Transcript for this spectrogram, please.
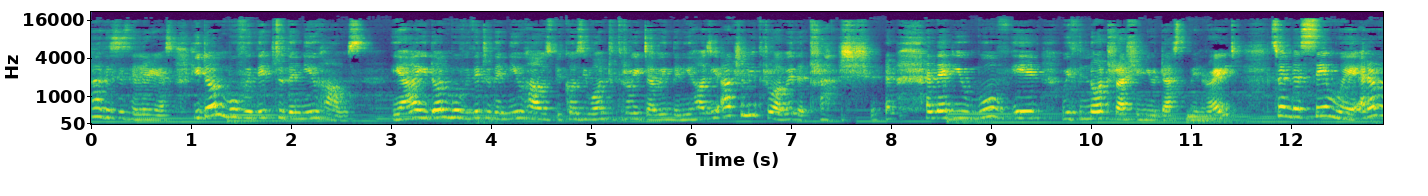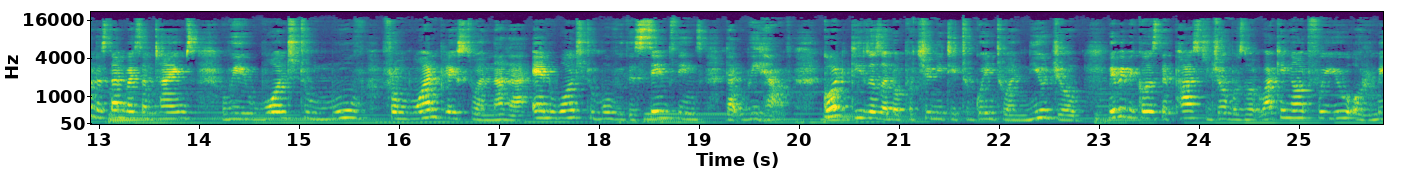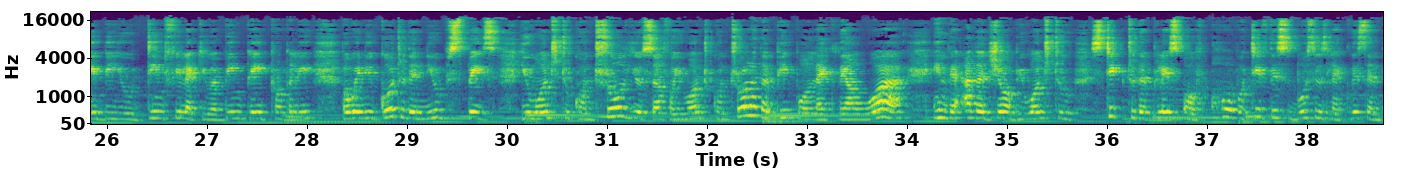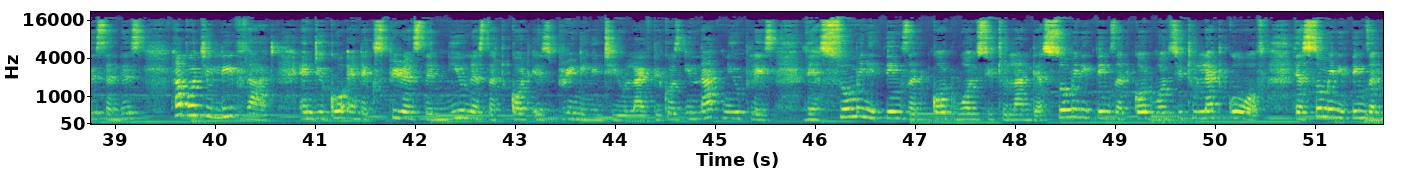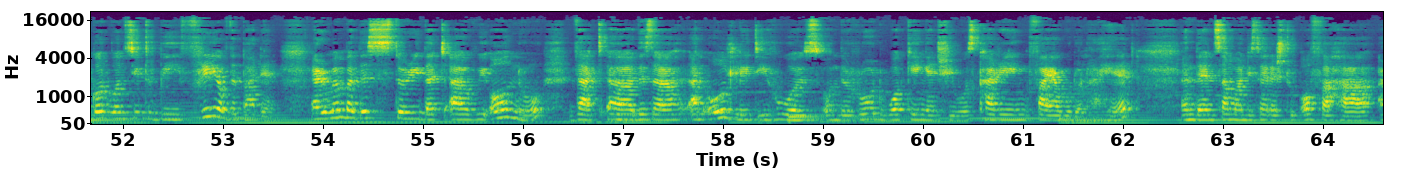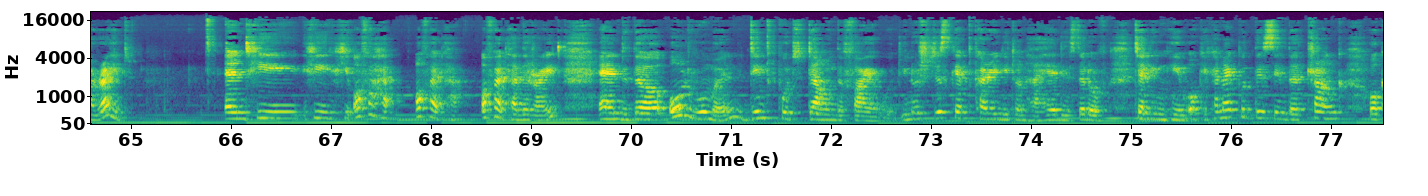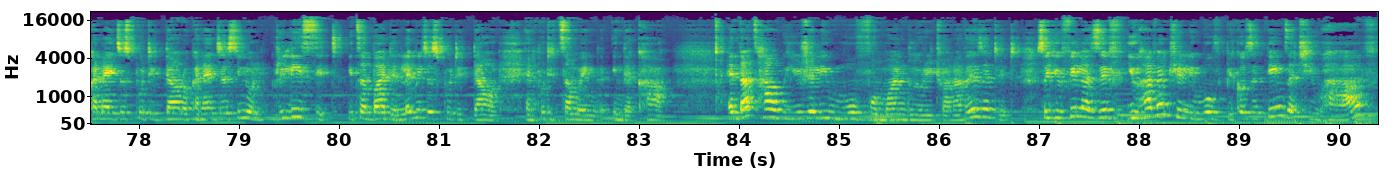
oh, this is hilarious. You don't move with it to the new house yeah, you don't move with it to the new house because you want to throw it away in the new house. You actually throw away the trash and then you move in with no trash in your dustbin, right? So, in the same way, I don't understand why sometimes we want to move from one place to another and want to move with the same things that we have. God gives us an opportunity to go into a new job, maybe because the past job was not working out for you, or maybe you didn't feel like you were being paid properly. But when you go to the new space, you want to control yourself or you want to control other people people like there were in the other job. You want to stick to the place of, oh, what if this boss is like this and this and this? How about you leave that and you go and experience the newness that God is bringing into your life? Because in that new place, there are so many things that God wants you to learn. There are so many things that God wants you to let go of. There are so many things that God wants you to be free of the burden. I remember this story that uh, we all know that uh, there's a, an old lady who was on the road walking and she was carrying firewood on her head. And then someone decided to offer her a ride. And he he he offered her offered her offered her the ride. And the old woman didn't put down the firewood. You know she just kept carrying it on her head instead of telling him okay can i put this in the trunk? Or can i just put it down? Or can i just you know release it? It's a burden. Let me just put it down and put it somewhere in the, in the car. And that's how we usually move from one glory to another isn't it? So you feel as if you haven't really moved because the things that you have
